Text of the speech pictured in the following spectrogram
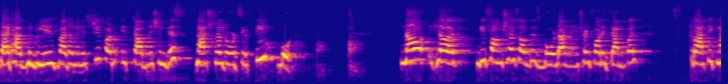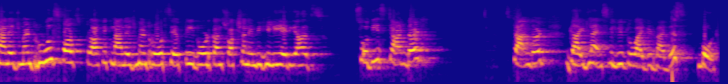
that have been released by the ministry for establishing this National Road Safety Board. Now here the functions of this board are mentioned. For example, traffic management, rules for traffic management, road safety, road construction in the hilly areas. So these standard, standard guidelines will be provided by this board.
